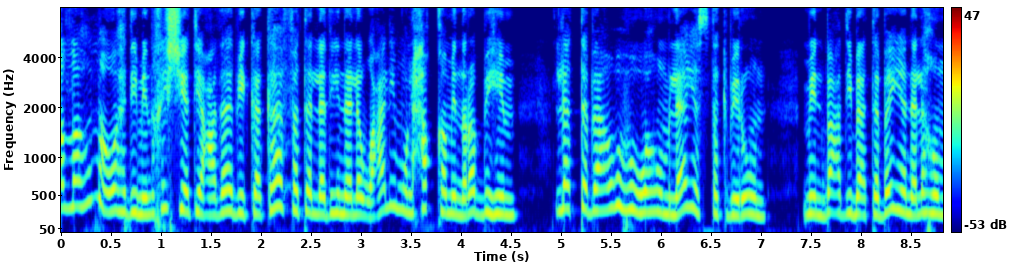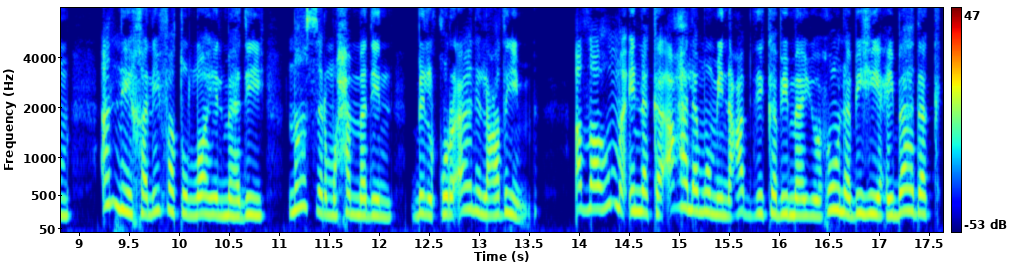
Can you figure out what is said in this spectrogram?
اللهم واهد من خشية عذابك كافة الذين لو علموا الحق من ربهم لاتبعوه وهم لا يستكبرون. من بعد ما تبين لهم أني خليفة الله المهدي ناصر محمد بالقرآن العظيم. اللهم إنك أعلم من عبدك بما يوحون به عبادك.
